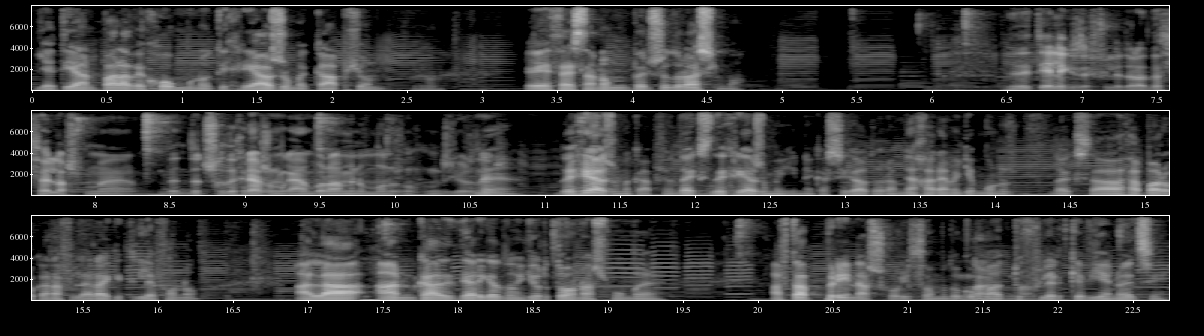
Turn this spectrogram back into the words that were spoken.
Γιατί αν παραδεχόμουν ότι χρειάζομαι κάποιον, Ναι. ε, θα αισθανόμουν περισσότερο άσχημα. Δηλαδή, τι έλεγες, φίλε, τώρα. Δεν θέλω, ας πούμε. Δεν, δεν, τους- δεν χρειάζομαι κανέναν. Μπορώ να μείνω μόνος μου με τι γιορτέ. Ναι, δεν χρειάζομαι κάποιον. Εντάξει, δεν χρειάζομαι γυναίκα. Σιγά τώρα. Μια χαρά είμαι και μόνος μου. Εντάξει, θα, θα πάρω κανένα φιλαράκι τηλέφωνο. Αλλά αν κατά τη διάρκεια των γιορτών, ας πούμε, αυτά πριν ασχοληθώ με το Ναι, κομμάτι ναι. του φλερτ και βγαίνω έτσι,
